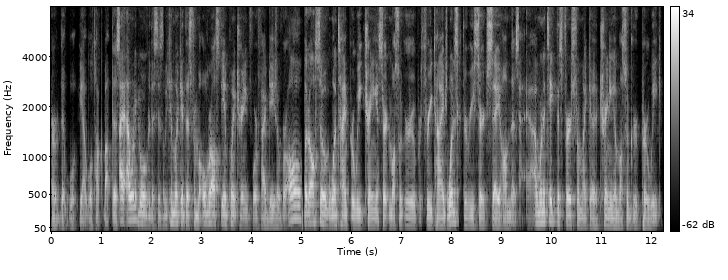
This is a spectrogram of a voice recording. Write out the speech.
or that we'll, yeah, we'll talk about this. I, I want to go over this as we can look at this from an overall standpoint, training four or five days overall, but also one time per week, training a certain muscle group or three times. What does the research say on this? I, I want to take this first from like a training a muscle group per week.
